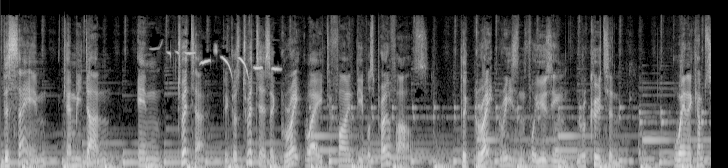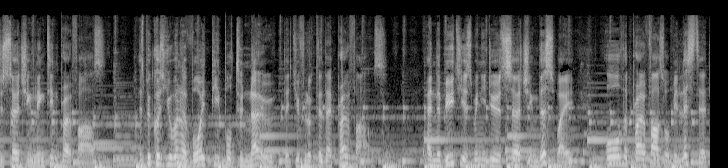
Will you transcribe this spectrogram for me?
The same can be done in Twitter because Twitter is a great way to find people's profiles. The great reason for using Recruitin when it comes to searching LinkedIn profiles is because you want to avoid people to know that you've looked at their profiles. And the beauty is when you do searching this way, all the profiles will be listed,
